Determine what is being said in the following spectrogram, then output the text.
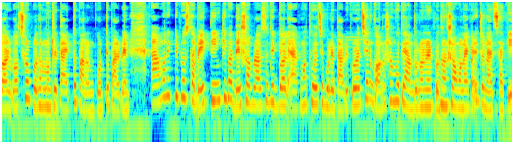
দশ বছর প্রধানমন্ত্রীর দায়িত্ব পালন করতে পারবেন। এমন একটি প্রস্তাবে তিনটি বাদে সব রাজনৈতিক দল একমত হয়েছে বলে দাবি করেছেন গণসংহতি আন্দোলনের প্রধান সমন্বয়কারী জোনায়েদ সাকি।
